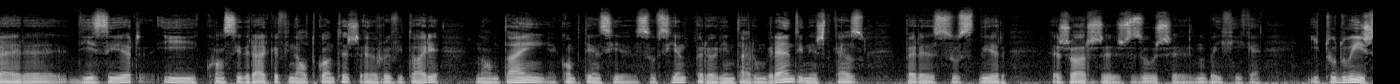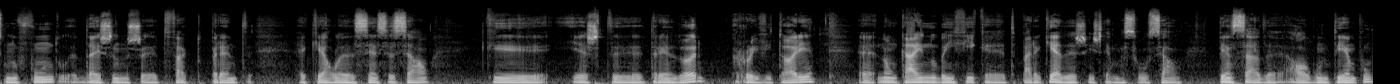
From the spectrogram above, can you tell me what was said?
para dizer e considerar que, afinal de contas, a Rui Vitória não tem a competência suficiente para orientar um grande e, neste caso, para suceder a Jorge Jesus eh, no Benfica. E tudo isto, no fundo, deixa-nos, eh, de facto, perante aquela sensação que este treinador, Rui Vitória, eh, não cai no Benfica de paraquedas. Isto é uma solução pensada há algum tempo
